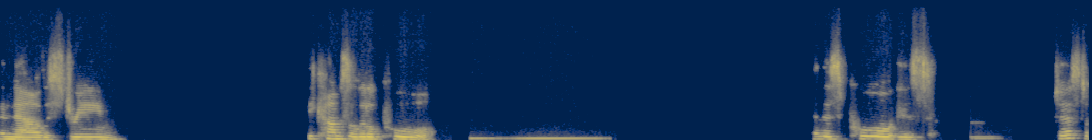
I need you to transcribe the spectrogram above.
And now the stream becomes a little pool. And this pool is just a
